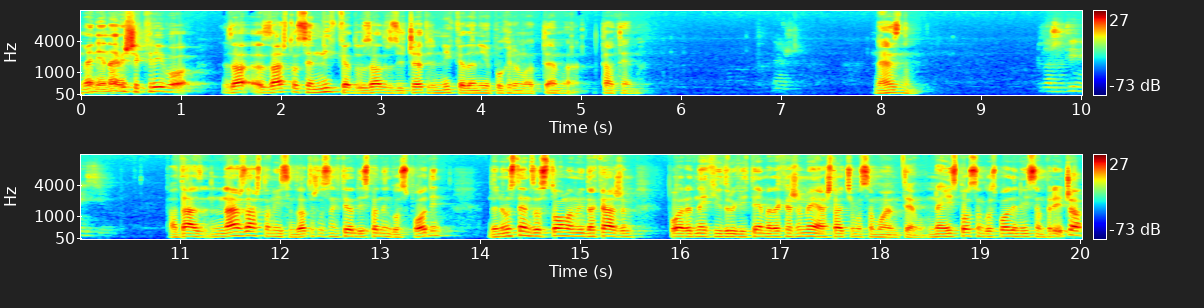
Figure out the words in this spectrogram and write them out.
meni je najviše krivo za, zašto se nikad u Zadruzi 4 nikada nije pokrenula tema, ta tema. Ne znam. Zašto ti nisi? Pa da, znaš zašto nisam? Zato što sam htio da ispadnem gospodin, da ne ustajem za stolom i da kažem, pored nekih drugih tema, da kažem, e, a šta ćemo sa mojom temom? Ne, ispao sam gospodin, nisam pričao,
